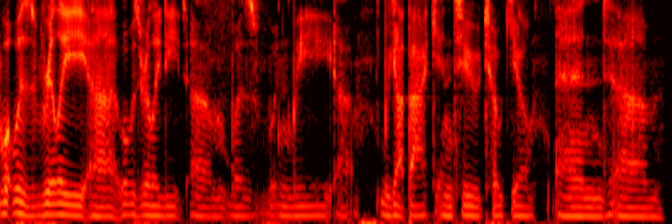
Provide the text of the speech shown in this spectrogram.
what was really uh, what was really neat um, was when we uh, we got back into Tokyo, and um,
